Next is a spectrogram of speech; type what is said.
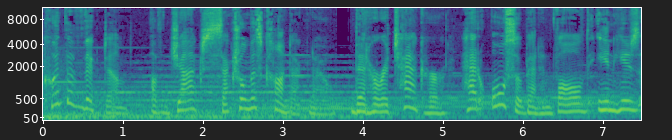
Could the victim of Jack's sexual misconduct know that her attacker had also been involved in his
